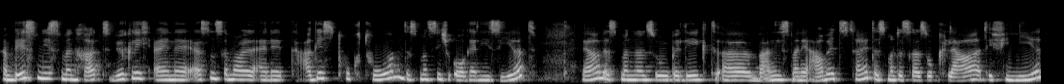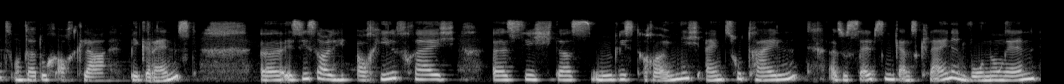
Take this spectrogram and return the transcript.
Am besten ist, man hat wirklich eine, erstens einmal eine Tagesstruktur, dass man sich organisiert, ja, dass man also überlegt, äh, wann ist meine Arbeitszeit, dass man das also klar definiert und dadurch auch klar begrenzt. Äh, es ist auch hilfreich, äh, sich das möglichst räumlich einzuteilen. Also selbst in ganz kleinen Wohnungen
